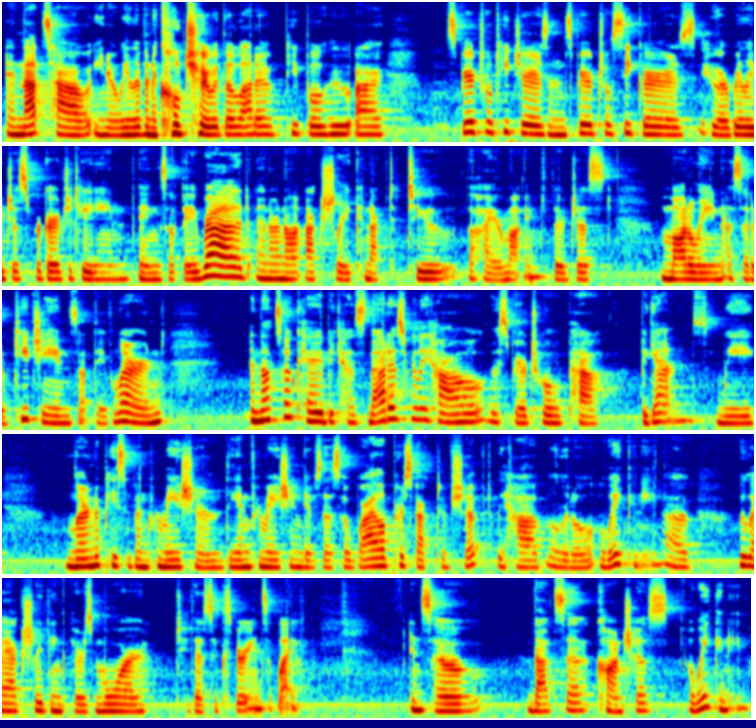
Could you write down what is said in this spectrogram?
And that's how, you know, we live in a culture with a lot of people who are spiritual teachers and spiritual seekers who are really just regurgitating things that they read and are not actually connected to the higher mind. They're just modeling a set of teachings that they've learned. And that's okay because that is really how the spiritual path begins. We learn a piece of information, the information gives us a wild perspective shift. We have a little awakening of, ooh, I actually think there's more to this experience of life. And so that's a conscious awakening.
